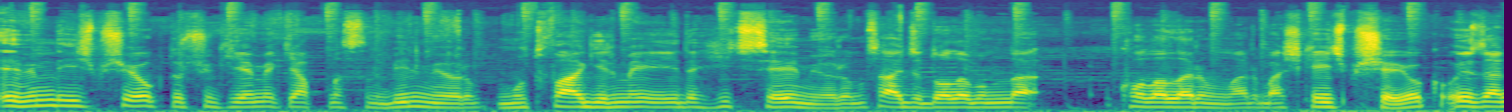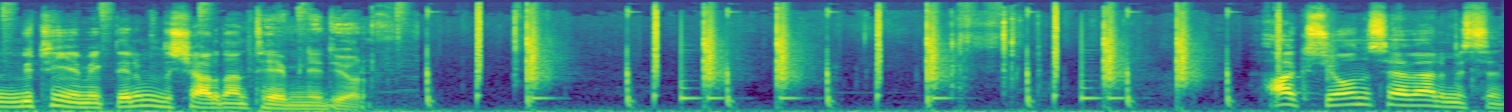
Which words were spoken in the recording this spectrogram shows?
evimde hiçbir şey yoktur çünkü yemek yapmasını bilmiyorum. Mutfağa girmeyi de hiç sevmiyorum. Sadece dolabımda kolalarım var. Başka hiçbir şey yok. O yüzden bütün yemeklerimi dışarıdan temin ediyorum. Aksiyon sever misin?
